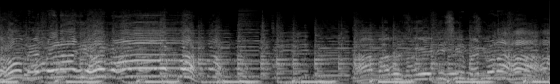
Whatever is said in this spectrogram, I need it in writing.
જય હો મેટોડા બાપ. આ મારું જીએડીસી મેટોડા હા.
